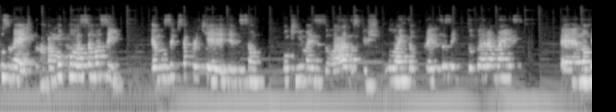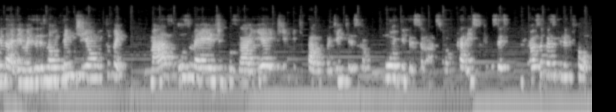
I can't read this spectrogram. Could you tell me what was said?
os médicos. A população, assim, eu não sei se é porque eles são um pouquinho mais isolados que o Chico lá, então para eles, assim, tudo era mais é, novidade, mas eles não entendiam muito bem. Mas os médicos lá e a equipe que estava com a gente, eles ficavam muito impressionados. Falavam, cara, isso que vocês. A mesma coisa que ele falou,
